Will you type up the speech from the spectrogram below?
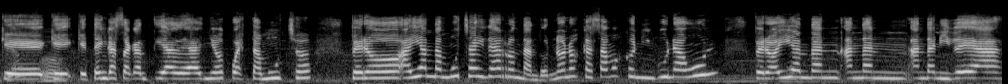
que, que- que tenga esa cantidad de años, cuesta mucho, pero ahí andan muchas ideas rondando. No nos casamos con ninguna aún, pero ahí andan, andan, andan ideas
